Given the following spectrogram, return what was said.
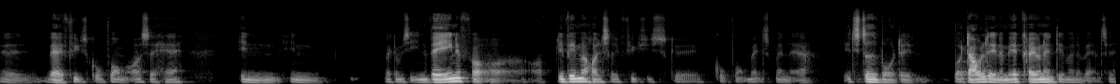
øh, være i fysisk god form, også have en, en, hvad kan man sige, en vane for at, at blive ved med at holde sig i fysisk øh, god form, mens man er et sted, hvor, det, hvor dagligdagen er mere krævende end det, man er vant til.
